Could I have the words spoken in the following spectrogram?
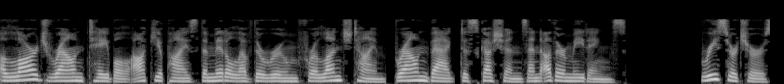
A large round table occupies the middle of the room for lunchtime, brown bag discussions and other meetings. Researchers,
